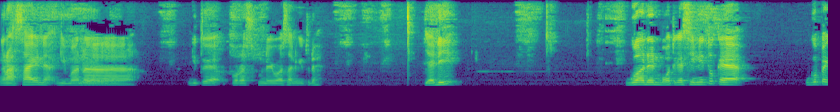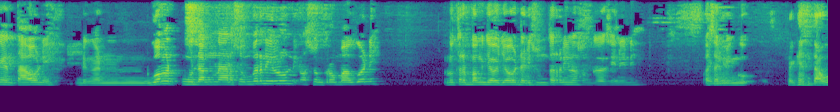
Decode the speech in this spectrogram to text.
ngerasain ya gimana gitu ya proses pendewasaan gitu deh. Jadi gua adain podcast ini tuh kayak gue pengen tahu nih dengan kan ngundang narasumber nih lu nih, langsung ke rumah gua nih. Lu terbang jauh-jauh dari Sunter nih langsung ke sini nih pasar Pengen- minggu. pengen tahu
